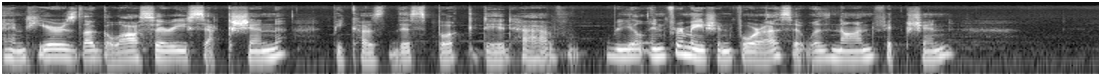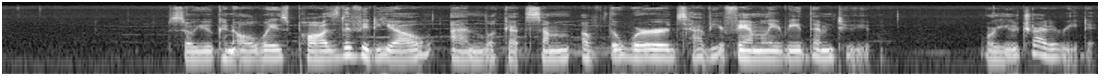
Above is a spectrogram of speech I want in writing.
and here's the glossary section because this book did have real information for us. It was nonfiction. So you can always pause the video and look at some of the words, have your family read them to you, or you try to read it.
